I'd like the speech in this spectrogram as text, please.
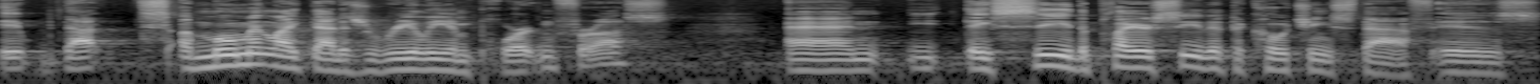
it, that a moment like that is really important for us. And they see, the players see that the coaching staff is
